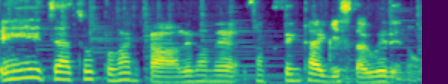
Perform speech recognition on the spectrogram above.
えー、じゃあちょっとなんかあれだね。作戦会議した上での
